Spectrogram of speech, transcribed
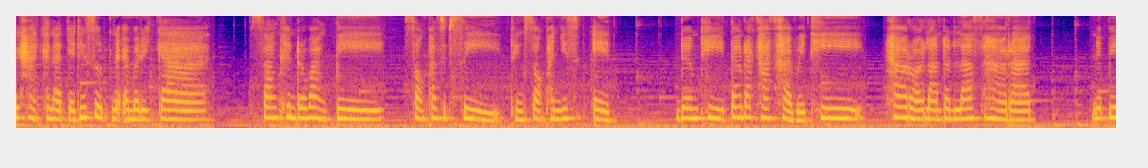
ฤหาสน์ขนาดใหญ่ที่สุดในอเมริกา สร้างขึ้นระหว่างปี 2014 ถึง 2021 เดิมทีตั้งราคาขายไว้ที่ 500 ล้านดอลลาร์สหรัฐ ในปี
